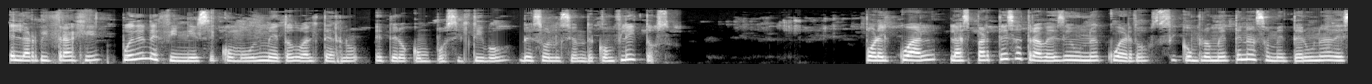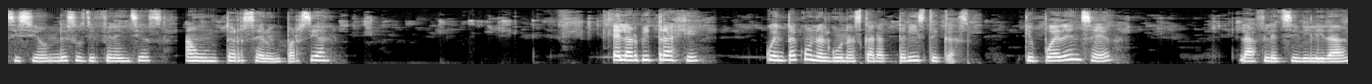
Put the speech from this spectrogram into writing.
El arbitraje puede definirse como un método alterno heterocompositivo de solución de conflictos, por el cual las partes a través de un acuerdo se comprometen a someter una decisión de sus diferencias a un tercero imparcial. El arbitraje cuenta con algunas características que pueden ser la flexibilidad,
